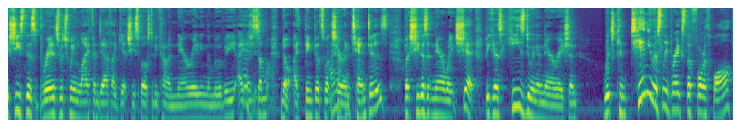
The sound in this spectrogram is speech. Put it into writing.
she's this bridge between life and death. I get she's supposed to be kind of narrating the movie. I, No, she's some not. no, I think that's what I her don't so. intent is, but she doesn't narrate shit because he's doing a narration which continuously breaks the fourth wall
